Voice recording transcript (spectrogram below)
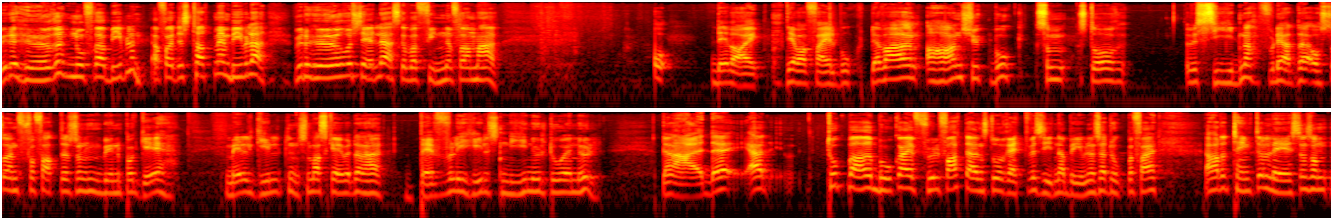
Vil du høre noe fra Bibelen? Jeg har faktisk tatt med en bibel her. Vil du høre hvor kjedelig det er? Jeg skal bare finne fram her. Det var, det var feil bok. Det var en annen tjukk bok som står ved siden av. For det er også en forfatter som begynner på G. Mel Gilden, som har skrevet denne Beverly Hills 90210. Den er, det, jeg tok bare boka i full fatt. Den sto rett ved siden av Bibelen, så jeg tok på feil. Jeg hadde tenkt å lese en sånn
